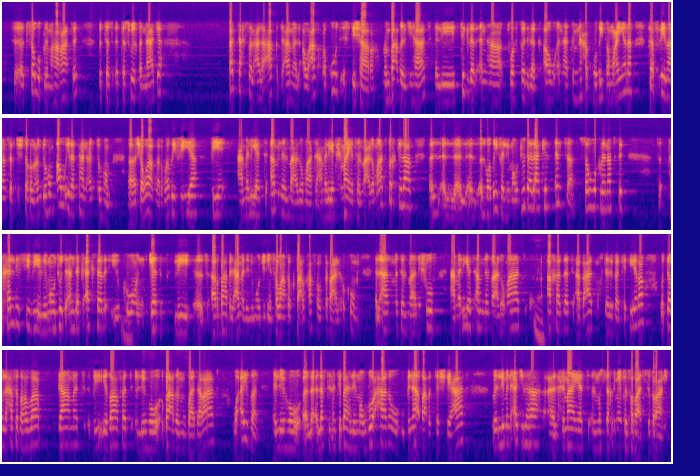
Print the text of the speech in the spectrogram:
تسوق لمهاراتك بالتسويق الناجح قد تحصل على عقد عمل أو عقود استشارة من بعض الجهات اللي تقدر إنها توفر لك أو إنها تمنحك وظيفة معينة كفريلانسر تشتغل عندهم أو إذا كان عندهم شواغر وظيفية في عملية أمن المعلومات، عملية حماية المعلومات باختلاف ال ال ال الوظيفة اللي موجودة لكن أنت تسوق لنفسك تخلي السي في اللي موجود عندك أكثر يكون جذب لأرباب العمل اللي موجودين سواء في القطاع الخاص أو القطاع الحكومي، الآن مثل ما نشوف عملية أمن المعلومات أخذت أبعاد مختلفة كثيرة والدولة حفظها الله قامت بإضافة اللي هو بعض المبادرات وأيضا اللي هو لفت الانتباه للموضوع هذا وبناء بعض التشريعات اللي من أجلها حماية المستخدمين في الفضاء السبراني.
